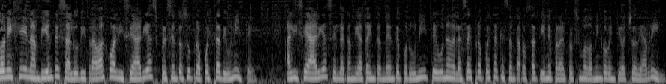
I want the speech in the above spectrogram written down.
Con eje en Ambiente, Salud y Trabajo, Alicia Arias presentó su propuesta de UNITE. Alicia Arias es la candidata a intendente por UNITE, una de las seis propuestas que Santa Rosa tiene para el próximo domingo 28 de abril.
